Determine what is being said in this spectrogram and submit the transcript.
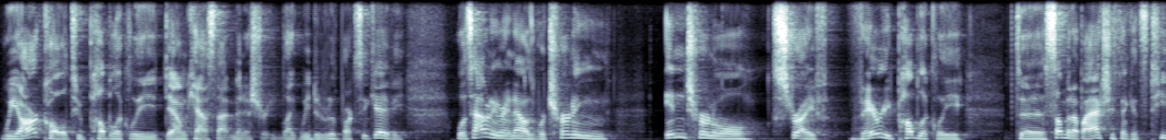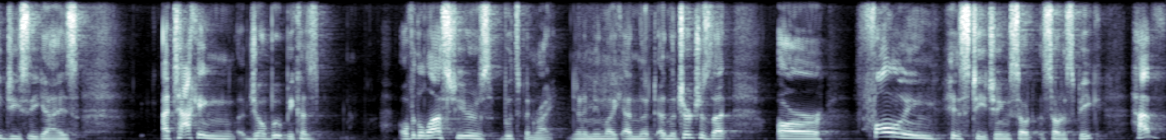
we are called to publicly downcast that ministry, like we did with Bruxy Cavey. What's happening right now is we're turning internal strife very publicly. To sum it up, I actually think it's TGC guys attacking Joe Boot because over the last years, Boot's been right. You know what I mean? Like, and the and the churches that are following his teaching, so so to speak, have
